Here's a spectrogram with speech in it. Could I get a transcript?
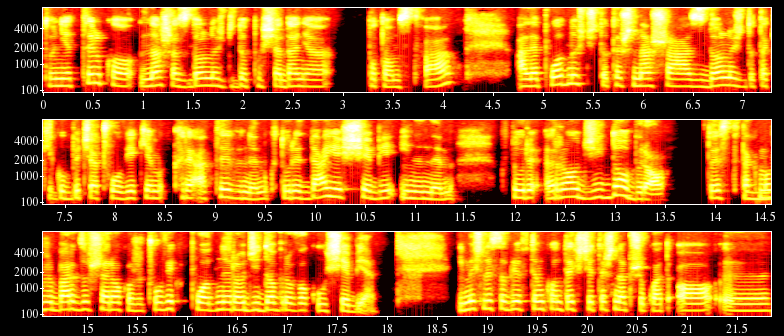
to nie tylko nasza zdolność do posiadania potomstwa, ale płodność to też nasza zdolność do takiego bycia człowiekiem kreatywnym, który daje siebie innym, który rodzi dobro. To jest tak Mhm. może bardzo szeroko, że człowiek płodny rodzi dobro wokół siebie. I myślę sobie w tym kontekście też na przykład o, y,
